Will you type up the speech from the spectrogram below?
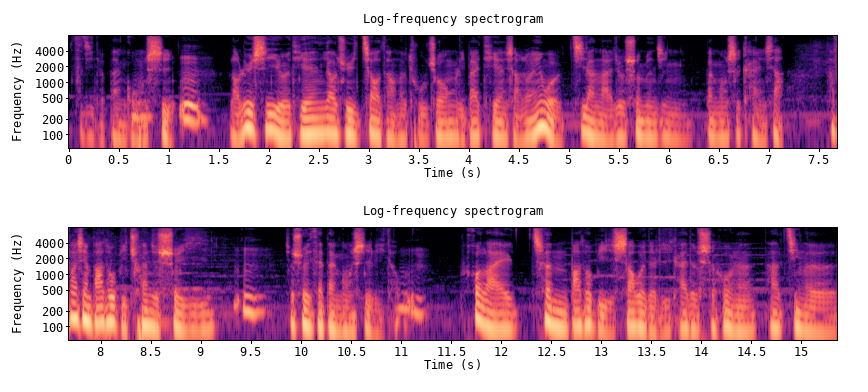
自己的办公室。嗯，嗯，老律师有一天要去教堂的途中，礼拜天想说，哎，我既然来，就顺便进办公室看一下。他发现巴托比穿着睡衣，嗯，就睡在办公室里头。嗯，后来趁巴托比稍微的离开的时候呢，他进了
